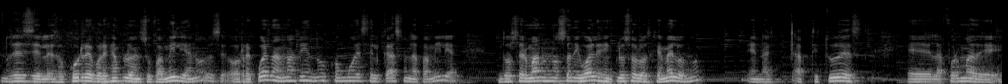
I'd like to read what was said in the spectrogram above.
No sé si les ocurre, por ejemplo, en su familia, ¿no? O recuerdan más bien, ¿no? Cómo es el caso en la familia. Dos hermanos no son iguales, incluso los gemelos, ¿no? En aptitudes, eh, la forma de,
